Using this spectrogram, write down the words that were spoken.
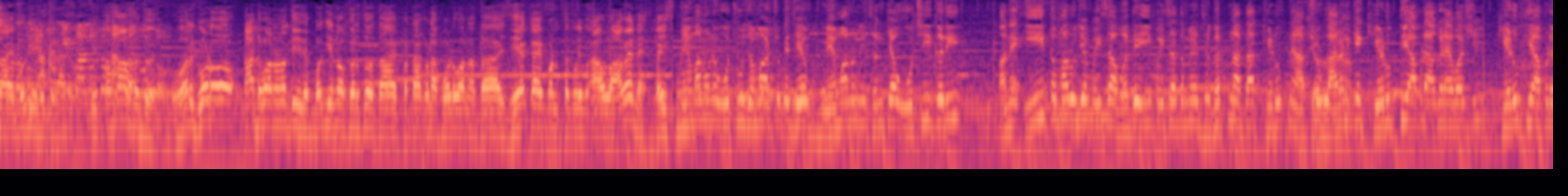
થાય બગી એ તમામ બધો. વરઘોડો કાઢવાનો નથી બગીનો ખર્ચો થાય ફટાકડા ફોડવાના થાય જે કાંઈ પણ તકલીફ આવલો આવે ને પૈસા. મહેમાનોને ઓછું જમાડશો કે જે મહેમાનોની સંખ્યા ઓછી કરી અને એ તમારું જે પૈસા વધે એ પૈસા તમે જગતના તાત ખેડૂતને આપશો. કારણ કે ખેડૂતથી આપણે આગળ આવ્યા છીએ ખેડૂતથી આપણે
